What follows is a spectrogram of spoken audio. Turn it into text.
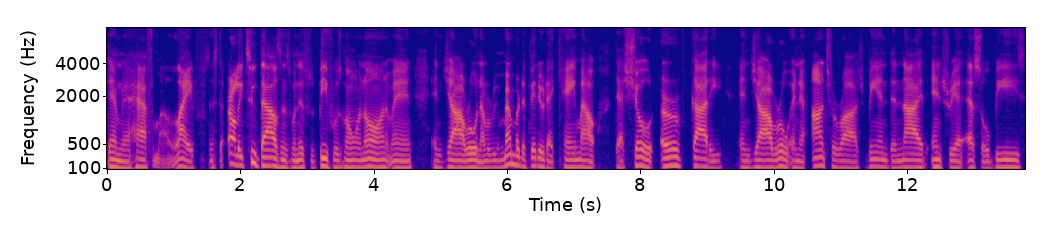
damn near half of my life since the early 2000s when this was beef was going on, man. And Ja Rule. And I remember the video that came out that showed Irv Gotti and Ja Rule and their entourage being denied entry at SOBs.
